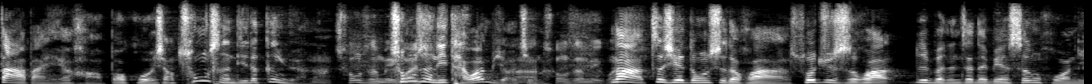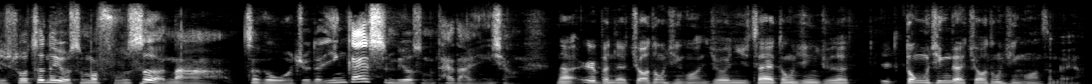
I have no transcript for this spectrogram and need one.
大阪也好，包括像冲绳离得更远了嗯，，冲绳没关系冲绳离台湾比较近啊了。冲绳没关系。那这些东西的话，说句实话，日本人在那边生活，你说真的有什么辐射？那这个我觉得应该是没有什么太大影响。那日本的交通情况，就你在东京觉得东京的交通情况怎么样？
